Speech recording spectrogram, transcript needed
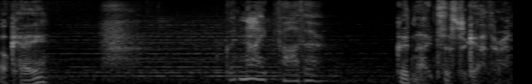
Okay? Good night, Father. Good night, Sister Catherine.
